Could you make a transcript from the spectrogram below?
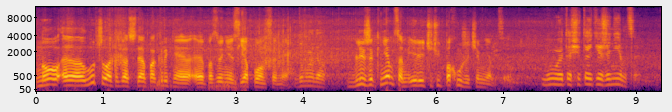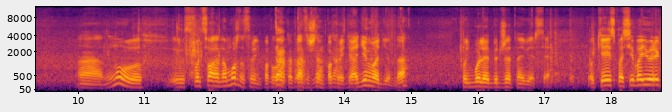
Но э, лучше лакокрасочное покрытие э, по сравнению с японцами. Думаю, да. Ближе к немцам или чуть-чуть похуже, чем немцы? Ну, это, считай, те же немцы. А, ну, э, с Volkswagen можно сравнить по Да, лакокрасочному да, да, покрытию? да. Один в один, да? Хоть более бюджетная версия. Окей, спасибо, Юрик.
